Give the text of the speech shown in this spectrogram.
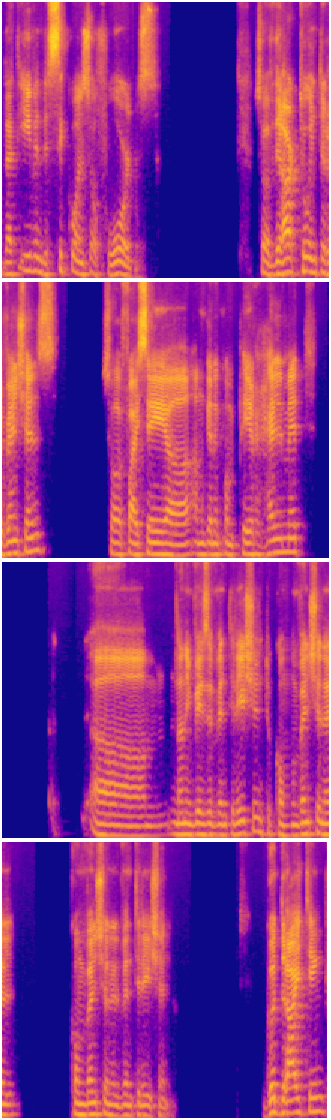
that even the sequence of words. So if there are two interventions, so if I say uh, I'm going to compare helmet, um, non-invasive ventilation to conventional conventional ventilation. Good writing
